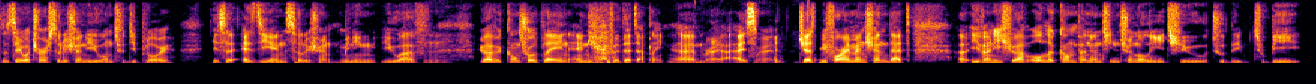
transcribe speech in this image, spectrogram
the zero trust solution you want to deploy is a SDN solution, meaning you have mm. you have a control plane and you have a data plane. Um, right, I, right. Just before I mentioned that, uh, even if you have all the components internally to to be to be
